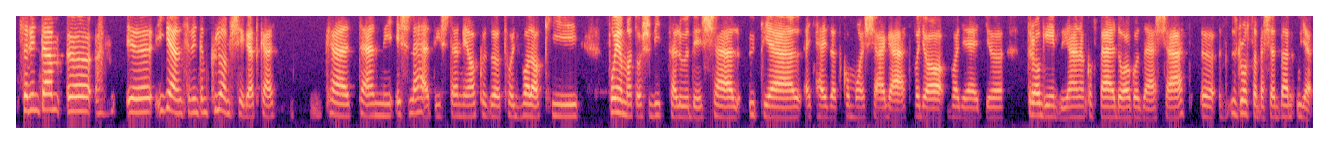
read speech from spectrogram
Szerintem, ö, ö, igen, szerintem különbséget kell, kell tenni, és lehet is tenni a között, hogy valaki folyamatos viccelődéssel üti el egy helyzet komolyságát, vagy, a, vagy egy tragédiának a feldolgozását, rosszabb esetben ugye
